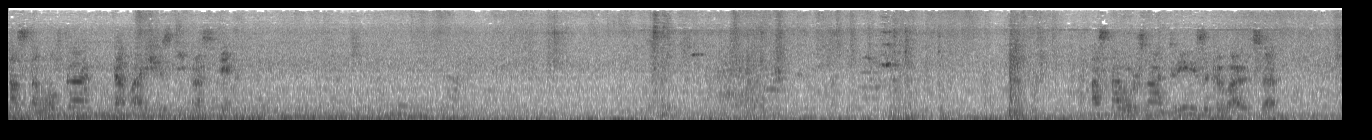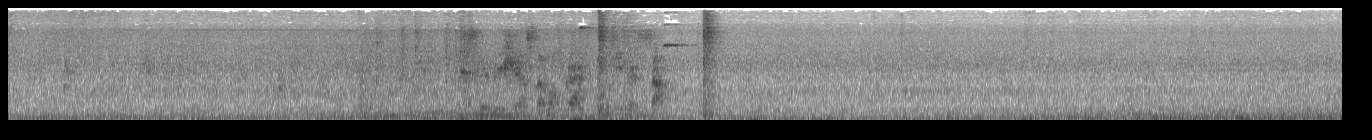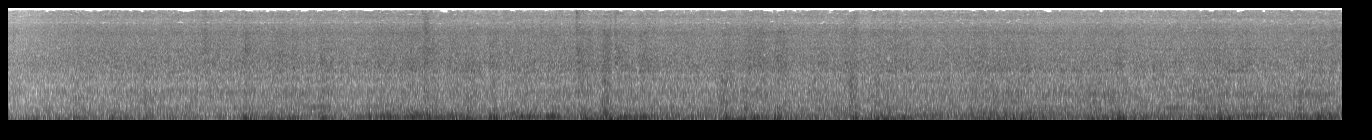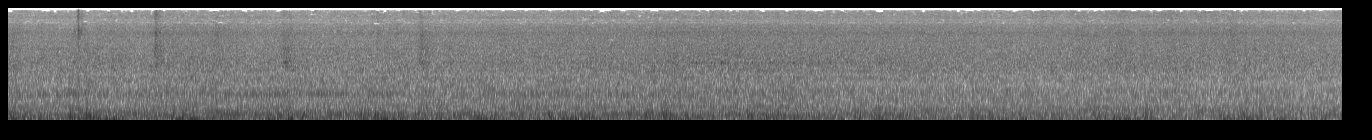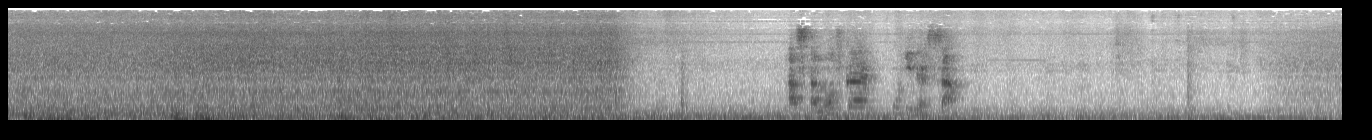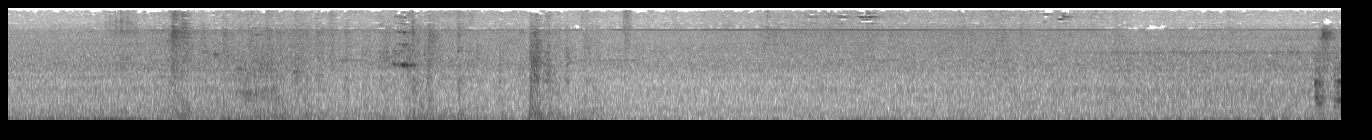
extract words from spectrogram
Остановка Товарищеский проспект. Осторожно, двери закрываются. Следующая остановка Тигр-Сан. Остановка Универсам.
